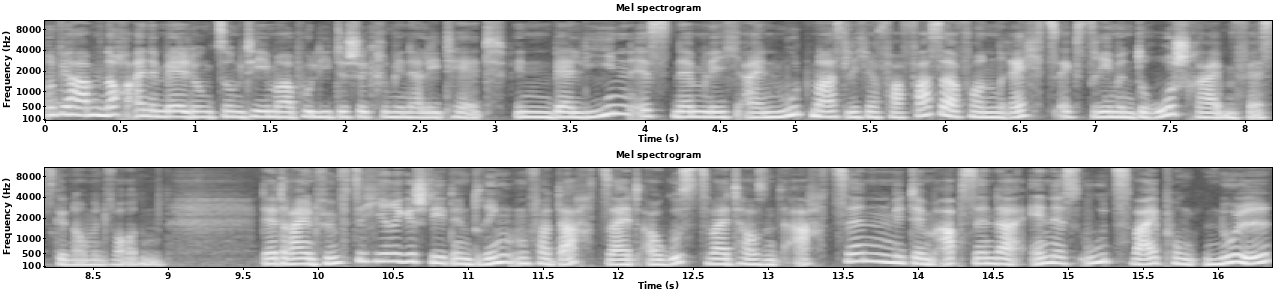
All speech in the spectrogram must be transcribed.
Und wir haben noch eine Meldung zum Thema politische Kriminalität. In Berlin ist nämlich ein mutmaßlicher Verfasser von rechtsextremen Drohschreiben festgenommen worden. Der 53-Jährige steht im dringenden Verdacht, seit August 2018 mit dem Absender NSU 2.0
